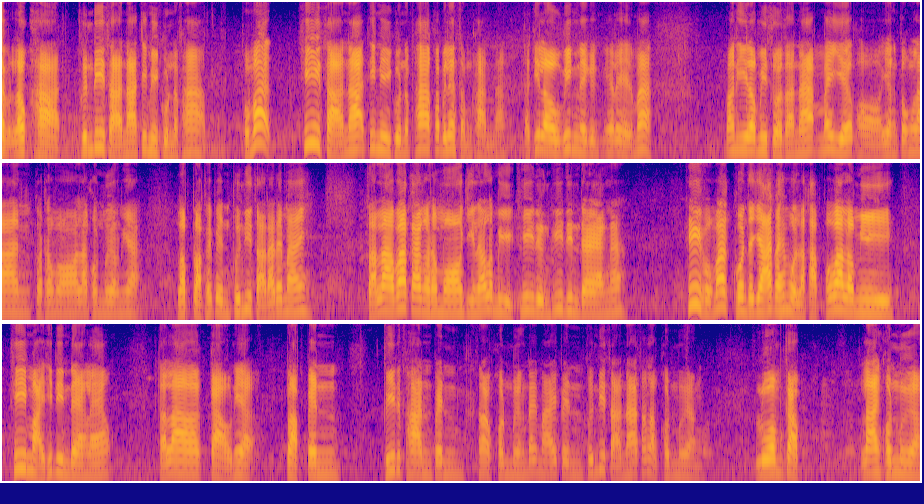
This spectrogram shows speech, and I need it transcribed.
พเราขาดพื้นที่สาธารณะที่มีคุณภาพ ผมว่าที่สาธารณะที่มีคุณภาพก็เป็นเรื่องสำคัญนะแต่ที่เราวิ่งในเราเห็นว่า บางทีเรามีสวนสาธารณะไม่เยอะพออย่างตรงลานกทมลานคนเมืองเนี่ยเราปรับให้เป็นพื้นที่สาธารณะได้ไหมศาลาว่าการกทมจริงแล้วเรามีอีกที่หนึ่งที่ดินแดงนะที่ผมว่าควรจะย้ายไปให้หมดแล้วครับเพราะว่าเรามีที่ใหม่ที่ดินแดงแล้ว ศาลาเก่าเนี่ยปรับเป็นพิพิธภัณฑ์เป็นสำหรับคนเมืองได้ไหมเป็นพื้นที่สาธารณะสำหรับคนเมือง รวมกับลานคนเมือง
